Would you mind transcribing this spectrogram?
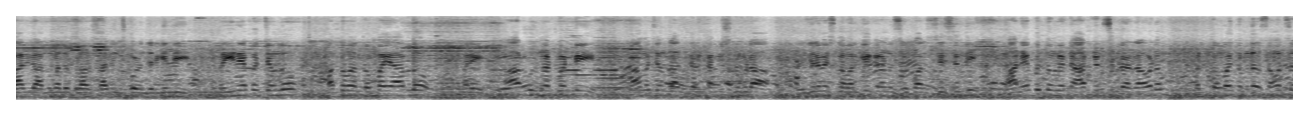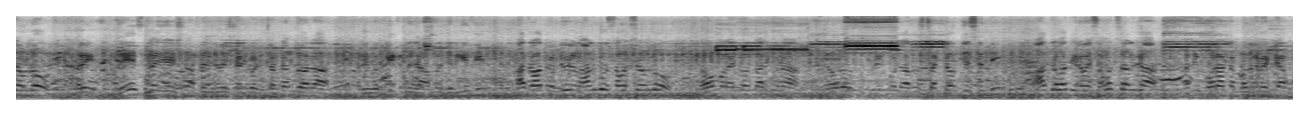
మాదిగా అనుబంధ కులాలు సాధించుకోవడం జరిగింది. మరి ఈ నేపథ్యంలో పంతొమ్మిది వందల తొంభై ఆరులో మరి ఆ రోజు ఉన్నటువంటి రామచంద్రాజు గారి కమిషన్ కూడా రిజర్వేషన్ల వర్గీకరణను సిఫార్సు చేసింది. ఆ నేపథ్యంలోని ఆర్డినెన్స్ కూడా రావడం మరి తొంభై తొమ్మిదవ సంవత్సరంలో మరి రేషనలైజేషన్ ఆఫ్ రిజర్వేషన్ అనేటువంటి చట్టం ద్వారా మరి వర్గీకరణ అమలు జరిగింది. ఆ తర్వాత రెండు వేల నాలుగో సంవత్సరంలో నవంబర్ ఐదవ తారీఖున గౌరవ సుప్రీంకోర్టు ఆ రోజు చేసింది. ఆ తర్వాత ఇరవై సంవత్సరాలుగా మళ్ళీ పోరాటం మొదలుపెట్టాం.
